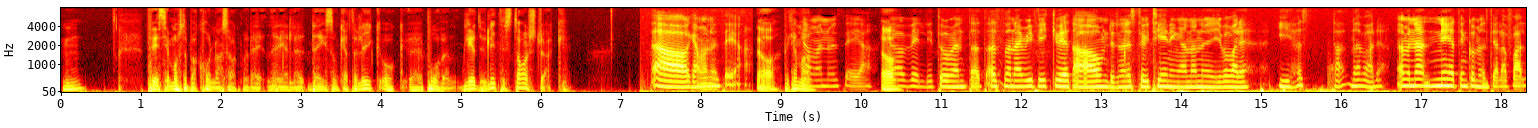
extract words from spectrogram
Mm. Therese, jag måste bara kolla en sak med dig när det gäller dig som katolik och eh, påven. Blev du lite starstruck? Ja, kan man nog säga. Ja, det kan man. Kan man nog säga. Ja. Det var väldigt oväntat. Alltså när vi fick veta om det, när det stod i tidningarna nu i, vad var det, i höstas? När var det? Ja, men när nyheten kom ut i alla fall.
